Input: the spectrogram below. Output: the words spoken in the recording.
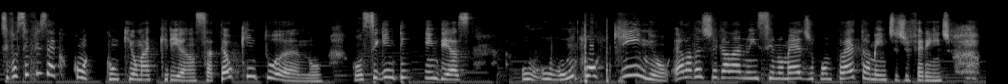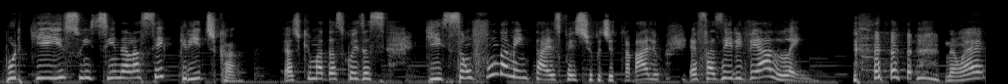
Se você fizer com, com que uma criança até o quinto ano consiga entender as, um pouquinho, ela vai chegar lá no ensino médio completamente diferente, porque isso ensina ela a ser crítica. Eu acho que uma das coisas que são fundamentais com esse tipo de trabalho é fazer ele ver além. não é?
